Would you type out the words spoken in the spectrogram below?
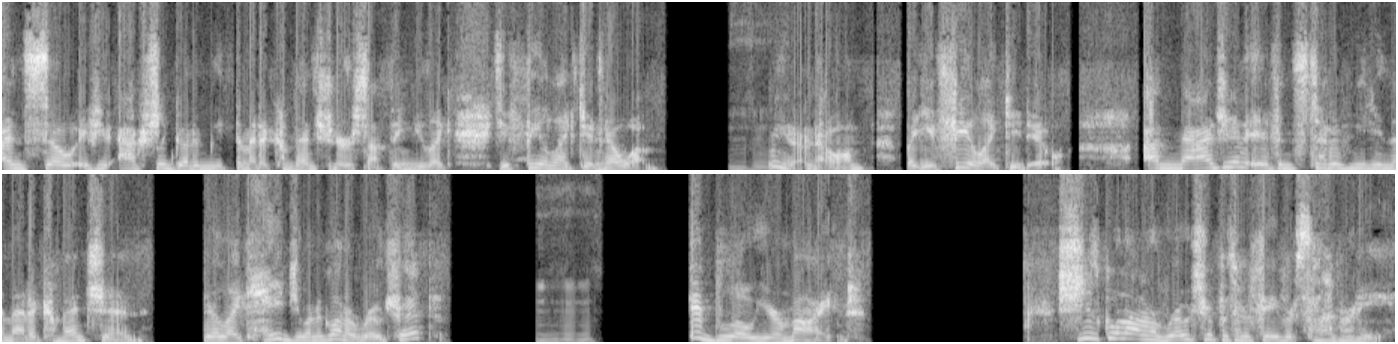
and so if you actually go to meet them at a convention or something you like you feel like you know them Mhm. You don't know them, but you feel like you do. Imagine if instead of meeting them at a convention, they're like, "Hey, do you want to go on a road trip?" Mhm. It'd blow your mind. She's going on a road trip with her favorite celebrity.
